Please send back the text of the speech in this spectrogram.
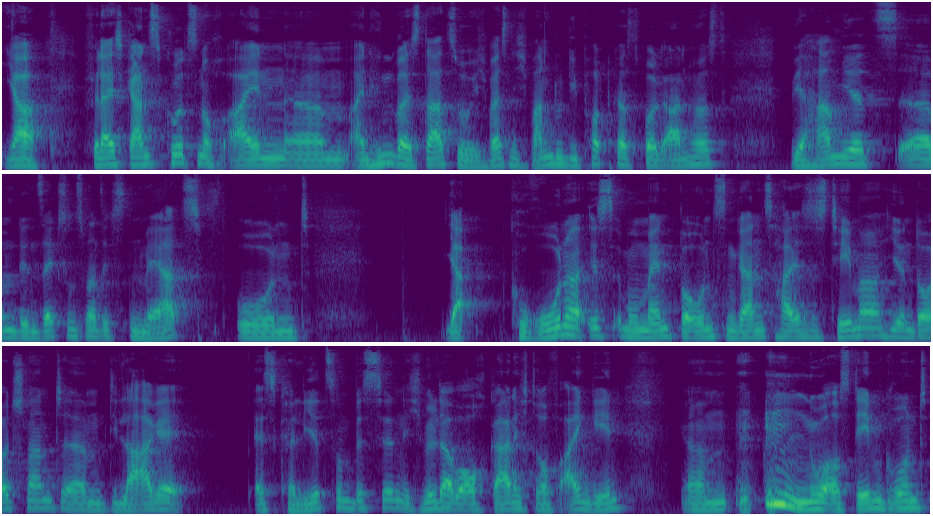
Ja, vielleicht ganz kurz noch ein, ähm, ein Hinweis dazu. Ich weiß nicht, wann du die Podcast-Folge anhörst. Wir haben jetzt ähm, den 26. März und ja, Corona ist im Moment bei uns ein ganz heißes Thema hier in Deutschland. Ähm, die Lage eskaliert so ein bisschen. Ich will da aber auch gar nicht drauf eingehen. Ähm, nur aus dem Grund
